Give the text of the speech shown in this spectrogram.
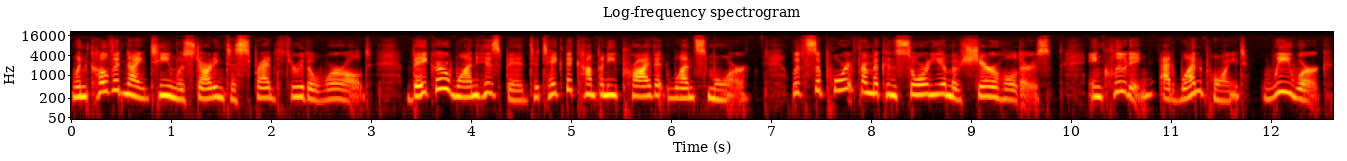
when COVID 19 was starting to spread through the world, Baker won his bid to take the company private once more, with support from a consortium of shareholders, including, at one point, WeWork,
